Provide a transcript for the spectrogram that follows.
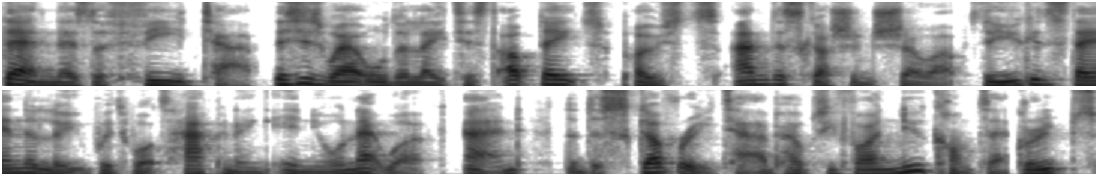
Then there's the Feed tab. This is where all the latest updates, posts, and discussions show up, so you can stay in the loop with what's happening in your network. And the Discovery tab helps you find new content, groups,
